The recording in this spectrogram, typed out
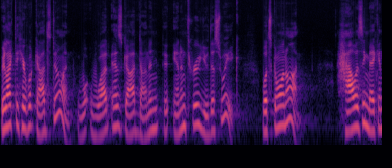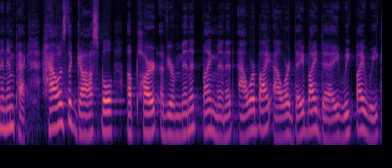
We like to hear what God's doing. What has God done in, in and through you this week? What's going on? How is he making an impact? How is the gospel a part of your minute by minute, hour by hour, day by day, week by week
